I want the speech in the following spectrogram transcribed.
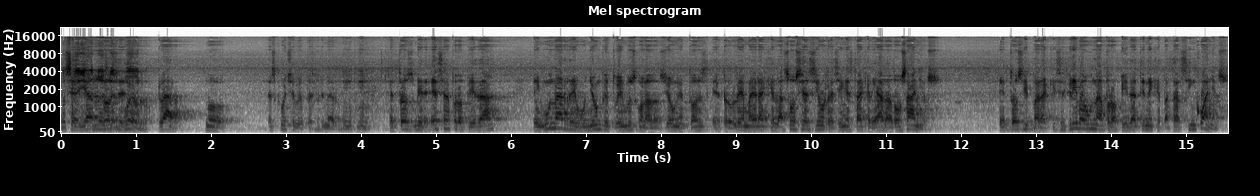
O sea, ya no es del pueblo. Claro, no, escúcheme pues primero. Entonces, mire, esa propiedad en una reunión que tuvimos con la asociación, entonces el problema era que la asociación recién está creada dos años. Entonces, para que se escriba una propiedad tiene que pasar cinco años.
